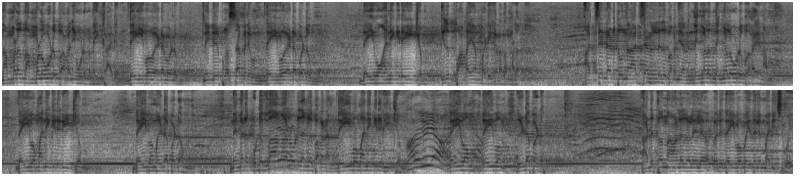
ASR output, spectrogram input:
നമ്മൾ നമ്മളോട് പറഞ്ഞു കൊടുക്കണം ഈ കാര്യം. ദൈവം ഇടപെടും. നിന്റെ ഒരു പ്രസവനവും വരും. ദൈവം ഇടപെടും. ദൈവം അനുഗ്രഹിക്കും. ഇത് പറയാൻ പഠിക്കണം നമ്മൾ അച്ഛന്റെ അടുത്ത് വന്നാൽ അച്ഛനല്ലത് പറഞ്ഞാൽ നിങ്ങൾ നിങ്ങളോട് പറയണം. ദൈവം അനുഗ്രഹിക്കും. ദൈവം ഇടപെടും. നിങ്ങളുടെ കുടുംബാംഗങ്ങളോട് നിങ്ങൾ പറയണം. ദൈവം അനുഗ്രഹിക്കും. ദൈവം ദൈവം ഇടപെടും. അടുത്ത നാളുകളിൽ ഒരു ദൈവവേദന മരിച്ചുപോയി.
